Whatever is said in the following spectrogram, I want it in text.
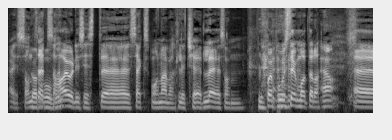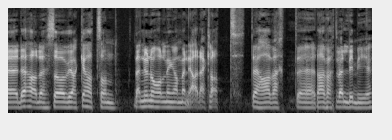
i sånn sett så har jo de siste uh, seks månedene vært litt kjedelige, sånn, på en positiv måte. da. ja. uh, det har det, så vi har ikke hatt sånn den underholdninga. Men ja, det er klart. Det har vært, eh, det har vært veldig mye.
